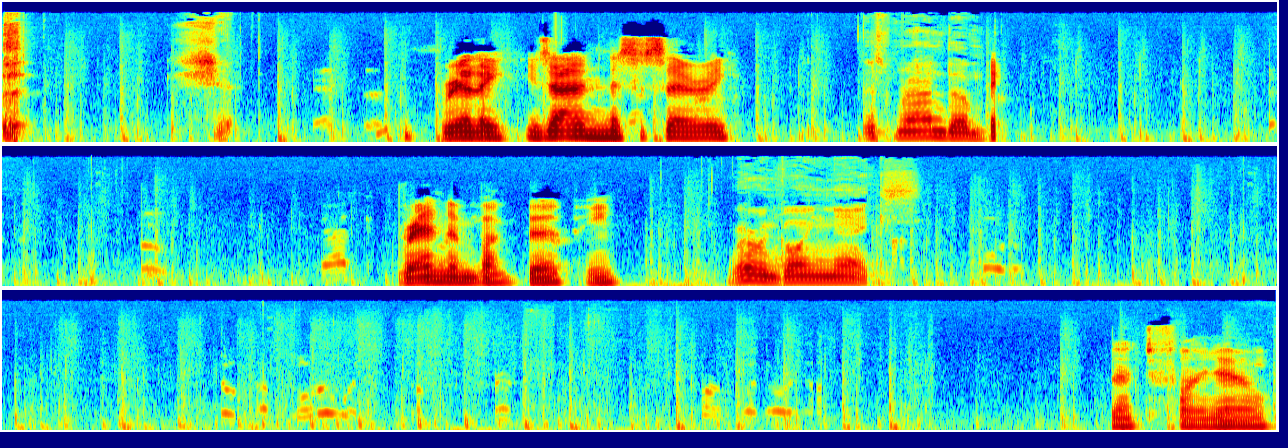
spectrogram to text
we go. Shit. Really? Is that unnecessary? It's random. Random bug burping. Where are we going next? Have to find out.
